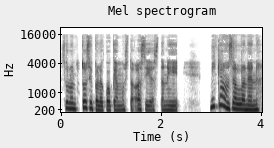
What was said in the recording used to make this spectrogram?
sulla on tosi paljon kokemusta asiasta, niin mikä on sellainen –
